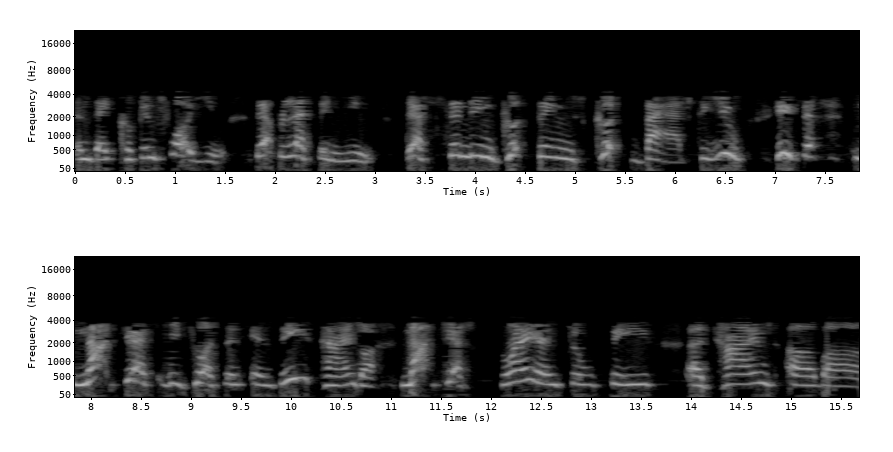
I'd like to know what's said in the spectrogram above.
and they cooking for you. They're blessing you. They're sending good things, good vibes to you. He said, not just rejoicing in these times or not just praying through these uh, times of uh,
